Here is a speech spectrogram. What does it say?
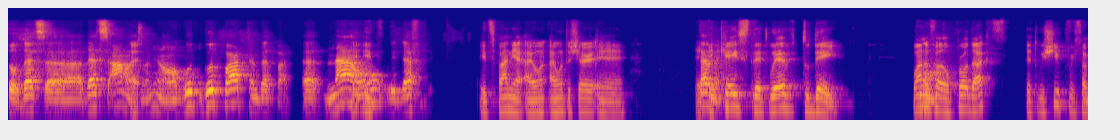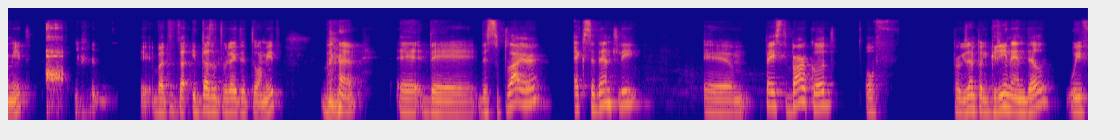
So that's uh, that's Amazon, you know, good good part and bad part. Uh, now it's, we definitely. It's funny. I want I want to share a, a, a case that we have today. One no. of our products that we ship with Amit, but it doesn't relate it to Amit. But uh, the the supplier accidentally um, paste barcode of, for example, green handle with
